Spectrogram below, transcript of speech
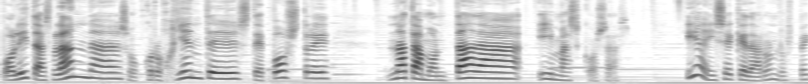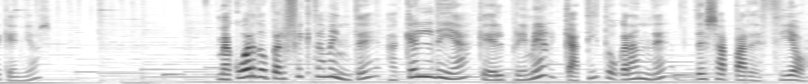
politas blandas o crujientes de postre, nata montada y más cosas. Y ahí se quedaron los pequeños. Me acuerdo perfectamente aquel día que el primer gatito grande desapareció.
